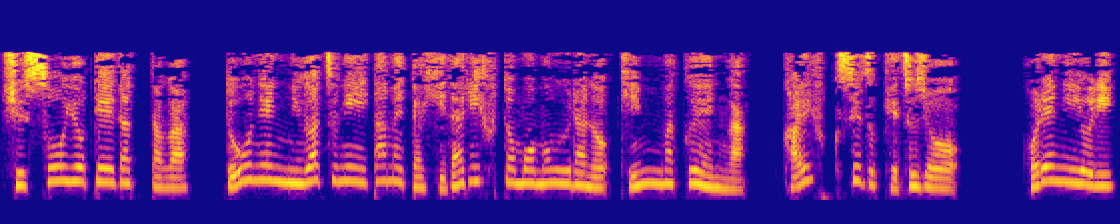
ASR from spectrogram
出走予定だったが、同年2月に痛めた左太もも裏の筋膜炎が回復せず欠場。これにより、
